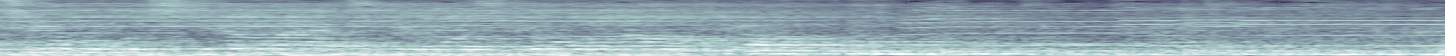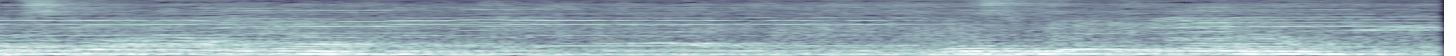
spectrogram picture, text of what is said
2022 and we're still asking what's going on, y'all. What's going on, y'all? What's really going on?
